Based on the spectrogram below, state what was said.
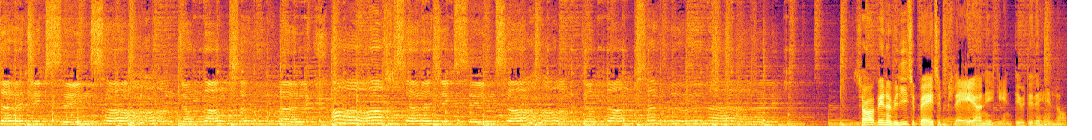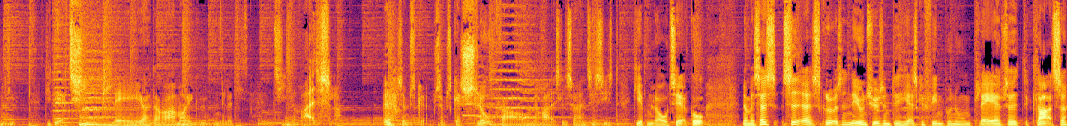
Sevecekse insan candan sevmeli Ah sevecekse insan candan Så vender vi lige tilbage til plagerne igen. Det er jo det, det handler om. De, de der 10 plager, der rammer Ægypten, eller de 10 redsler, ja. som, skal, som skal slå farve med redsel, så han til sidst giver dem lov til at gå. Når man så sidder og skriver sådan en eventyr som det her, skal finde på nogle plager, så er det klart, så,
